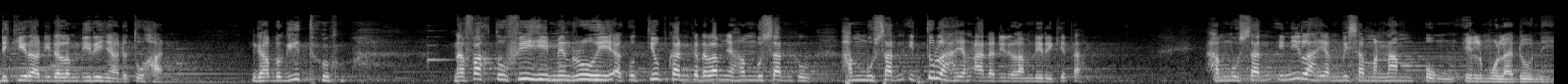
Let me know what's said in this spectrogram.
dikira di dalam dirinya ada Tuhan. Enggak begitu. Nafaktu fihi min ruhi aku tiupkan ke dalamnya hembusanku. Hembusan itulah yang ada di dalam diri kita. Hembusan inilah yang bisa menampung ilmu laduni.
